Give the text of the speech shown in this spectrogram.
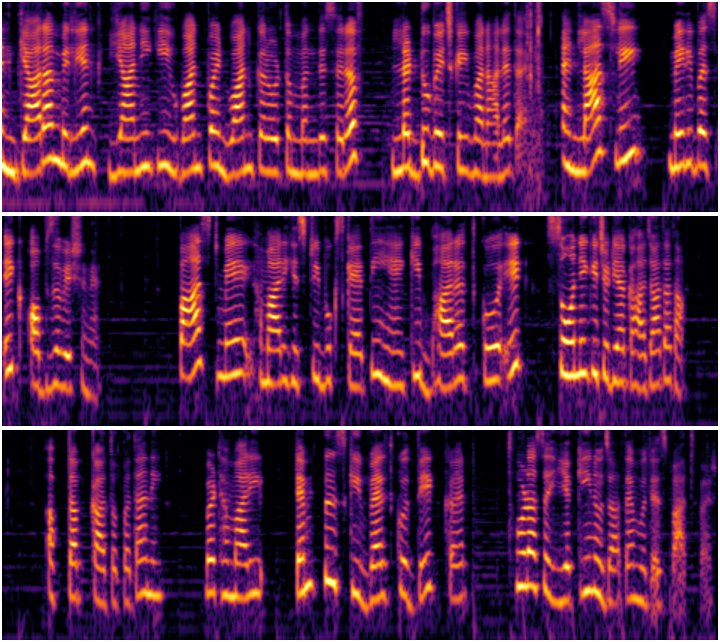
एंड 11 मिलियन यानी कि 1.1 करोड़ तो मंदिर सिर्फ़ लड्डू बेच के ही बना लेता है। एंड लास्टली मेरी बस एक ऑब्जर्वेशन है। पास्ट में हमारी हिस्ट्री बुक्स कहती हैं कि भारत को एक सोने की चिड़िया कहा जाता था। अब तब का तो पता नहीं बट हमारी टेम्पल्स की वेल्थ को देखकर थोड़ा सा यकीन हो जाता है मुझे इस बात पर।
